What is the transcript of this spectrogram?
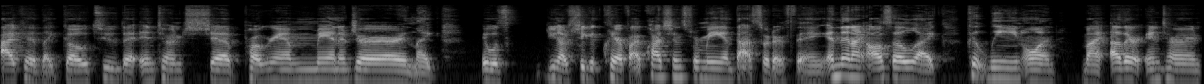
I could like go to the internship program manager and like it was you know she could clarify questions for me and that sort of thing. And then I also like could lean on my other intern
